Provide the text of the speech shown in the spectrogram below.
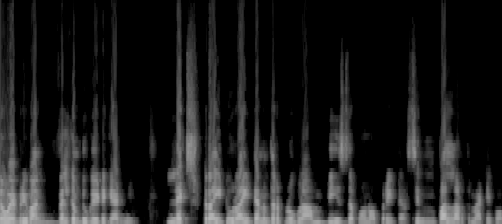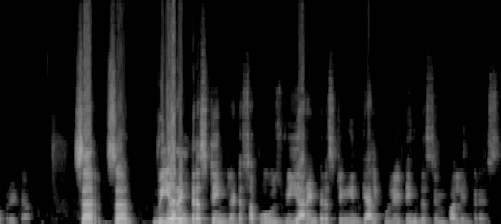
Hello everyone, welcome to Gate Academy. Let's try to write another program based upon operator, simple arithmetic operator. Sir, sir, we are interesting, let us suppose we are interesting in calculating the simple interest.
